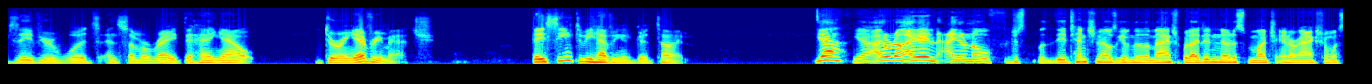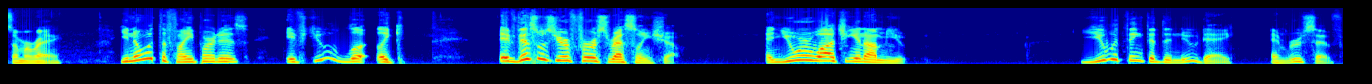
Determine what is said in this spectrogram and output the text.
Xavier Woods and Summer Rae to hang out during every match. They seem to be having a good time. Yeah, yeah. I don't know. I didn't. I don't know. Just the attention I was given to the match, but I didn't notice much interaction with Summer Rae. You know what the funny part is? If you look like if this was your first wrestling show and you were watching it on mute, you would think that the New Day and Rusev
